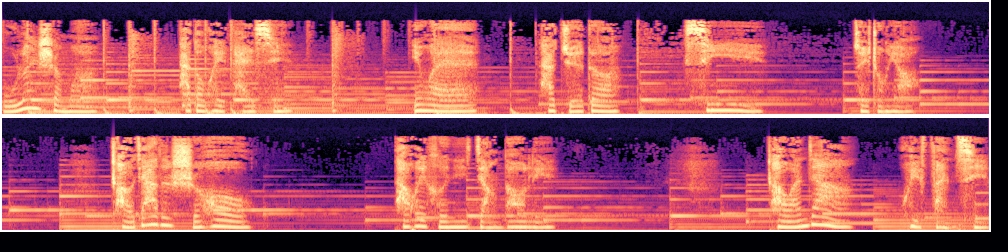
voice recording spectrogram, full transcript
无论什么，他都会开心。因为，他觉得心意最重要。吵架的时候，他会和你讲道理；吵完架会反省，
